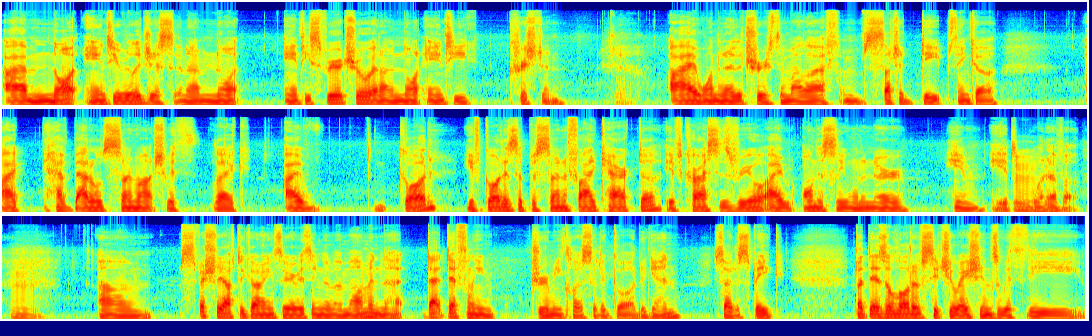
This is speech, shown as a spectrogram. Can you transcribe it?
I'm not anti-religious, and I'm not anti-spiritual, and I'm not anti-Christian. I want to know the truth in my life. I'm such a deep thinker. I have battled so much with like I God. If God is a personified character, if Christ is real, I honestly want to know Him, it, whatever. Um, especially after going through everything with my mum, and that that definitely drew me closer to God again, so to speak. But there's a lot of situations with the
